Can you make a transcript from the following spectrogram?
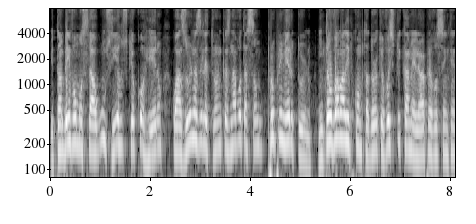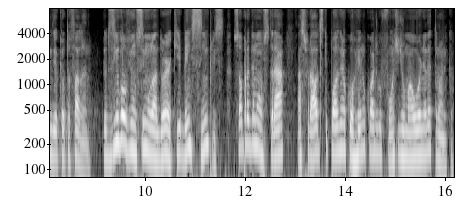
E também vou mostrar alguns erros que ocorreram com as urnas eletrônicas na votação para o primeiro turno. Então vamos ali para o computador que eu vou explicar melhor para você entender o que eu estou falando. Eu desenvolvi um simulador aqui bem simples, só para demonstrar as fraudes que podem ocorrer no código-fonte de uma urna eletrônica.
